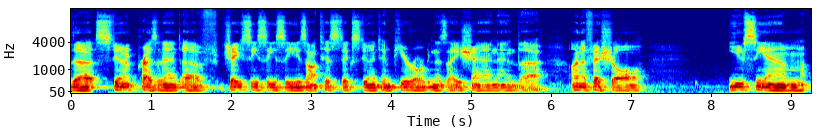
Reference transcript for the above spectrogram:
the student president of JCCC's Autistic Student and Peer Organization and the unofficial UCM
